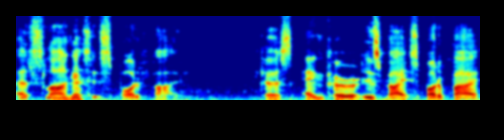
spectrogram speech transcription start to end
as long as it's spotify. Because Anchor is by Spotify,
